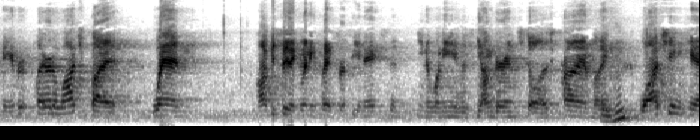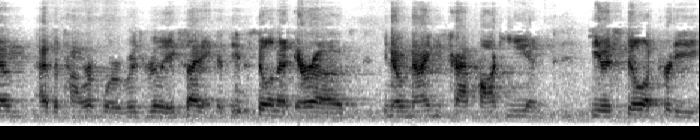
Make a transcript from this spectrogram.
favorite player to watch, but when obviously like when he played for Phoenix and you know when he was younger and still in his prime, like mm-hmm. watching him as a power forward was really exciting because he was still in that era of you know '90s trap hockey and he was still a pretty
